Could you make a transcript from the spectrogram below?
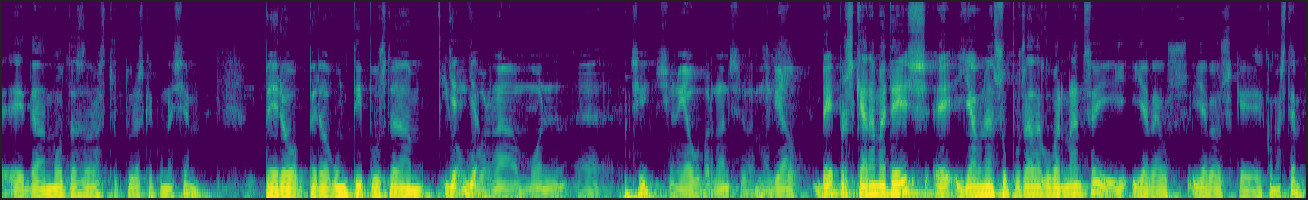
eh, de moltes de les estructures que coneixem, però, però algun tipus de... I com ja, governar el món eh, sí? si no hi ha governança mundial? Bé, però és que ara mateix eh, hi ha una suposada governança i, i ja veus, i ja veus que, com estem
